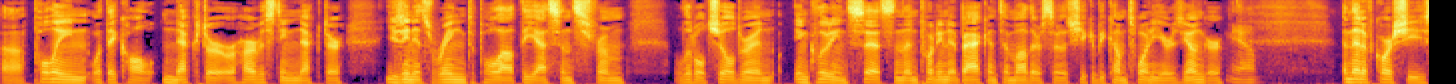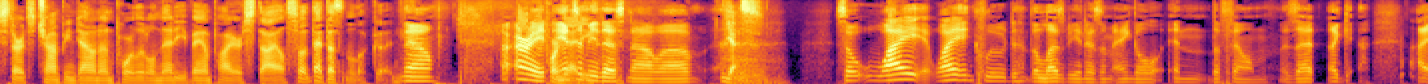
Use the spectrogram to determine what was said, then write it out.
uh, pulling what they call nectar or harvesting nectar, using his ring to pull out the essence from little children, including Sis, and then putting it back into Mother so that she could become 20 years younger. yeah. And then, of course, she starts chomping down on poor little Nettie vampire style, so that doesn't look good. No. All right, Poor answer Nettie. me this now. Uh, Yes. so why why include the lesbianism angle in the film? Is that like I,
